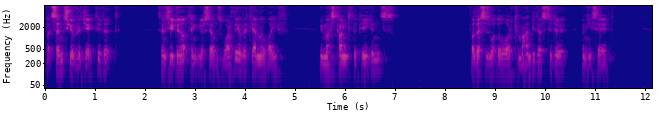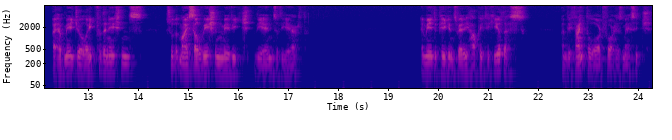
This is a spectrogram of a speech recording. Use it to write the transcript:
but since you have rejected it, since you do not think yourselves worthy of eternal life, we must turn to the pagans. For this is what the Lord commanded us to do when he said, I have made you a light for the nations, so that my salvation may reach the ends of the earth. It made the pagans very happy to hear this, and they thanked the Lord for his message.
